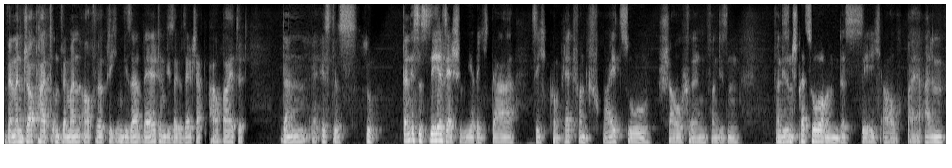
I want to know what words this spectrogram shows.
wenn man einen Job hat und wenn man auch wirklich in dieser Welt, in dieser Gesellschaft arbeitet, dann ist es so, dann ist es sehr, sehr schwierig, da sich komplett von frei zu schaufeln, von diesen, von diesen Stressoren. Das sehe ich auch. Bei allem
